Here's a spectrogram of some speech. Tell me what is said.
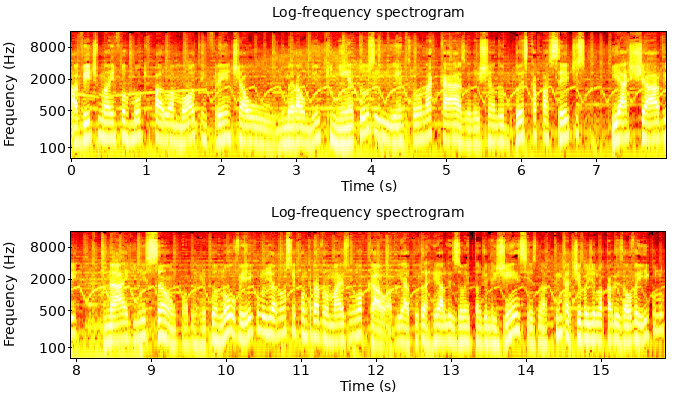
A vítima informou que parou a moto em frente ao numeral 1500 e entrou na casa, deixando dois capacetes e a chave na ignição. Quando retornou, o veículo já não se encontrava mais no local. A viatura realizou então diligências na tentativa de localizar o veículo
